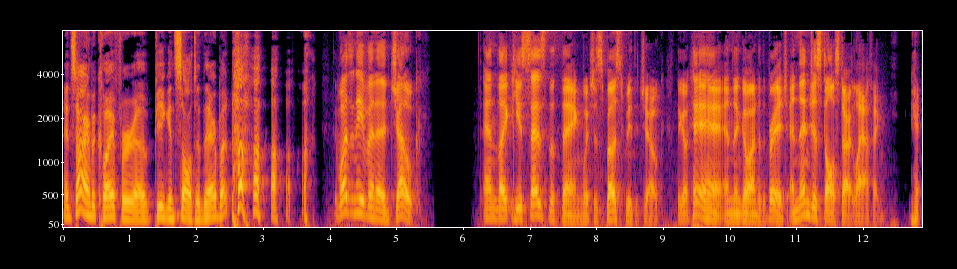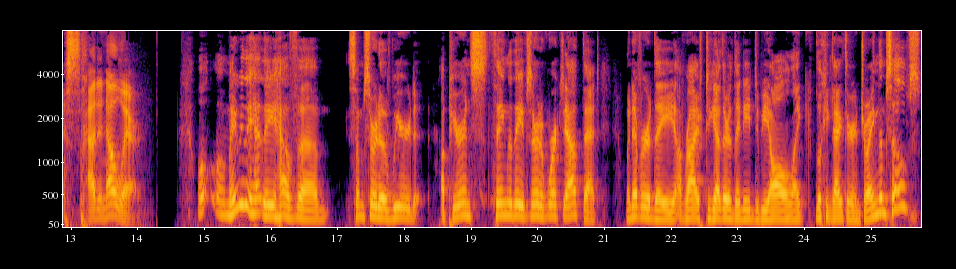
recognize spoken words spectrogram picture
and sorry, McCoy, for uh, being insulted there, but it wasn't even a joke and like he says the thing, which is supposed to be the joke. They go hey, hey and then go onto the bridge, and then just all start laughing. Yes, out of nowhere. Well, well maybe they ha- they have um, some sort of weird appearance thing that they've sort of worked out that whenever they arrive together, they need to be all like looking like they're enjoying themselves.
